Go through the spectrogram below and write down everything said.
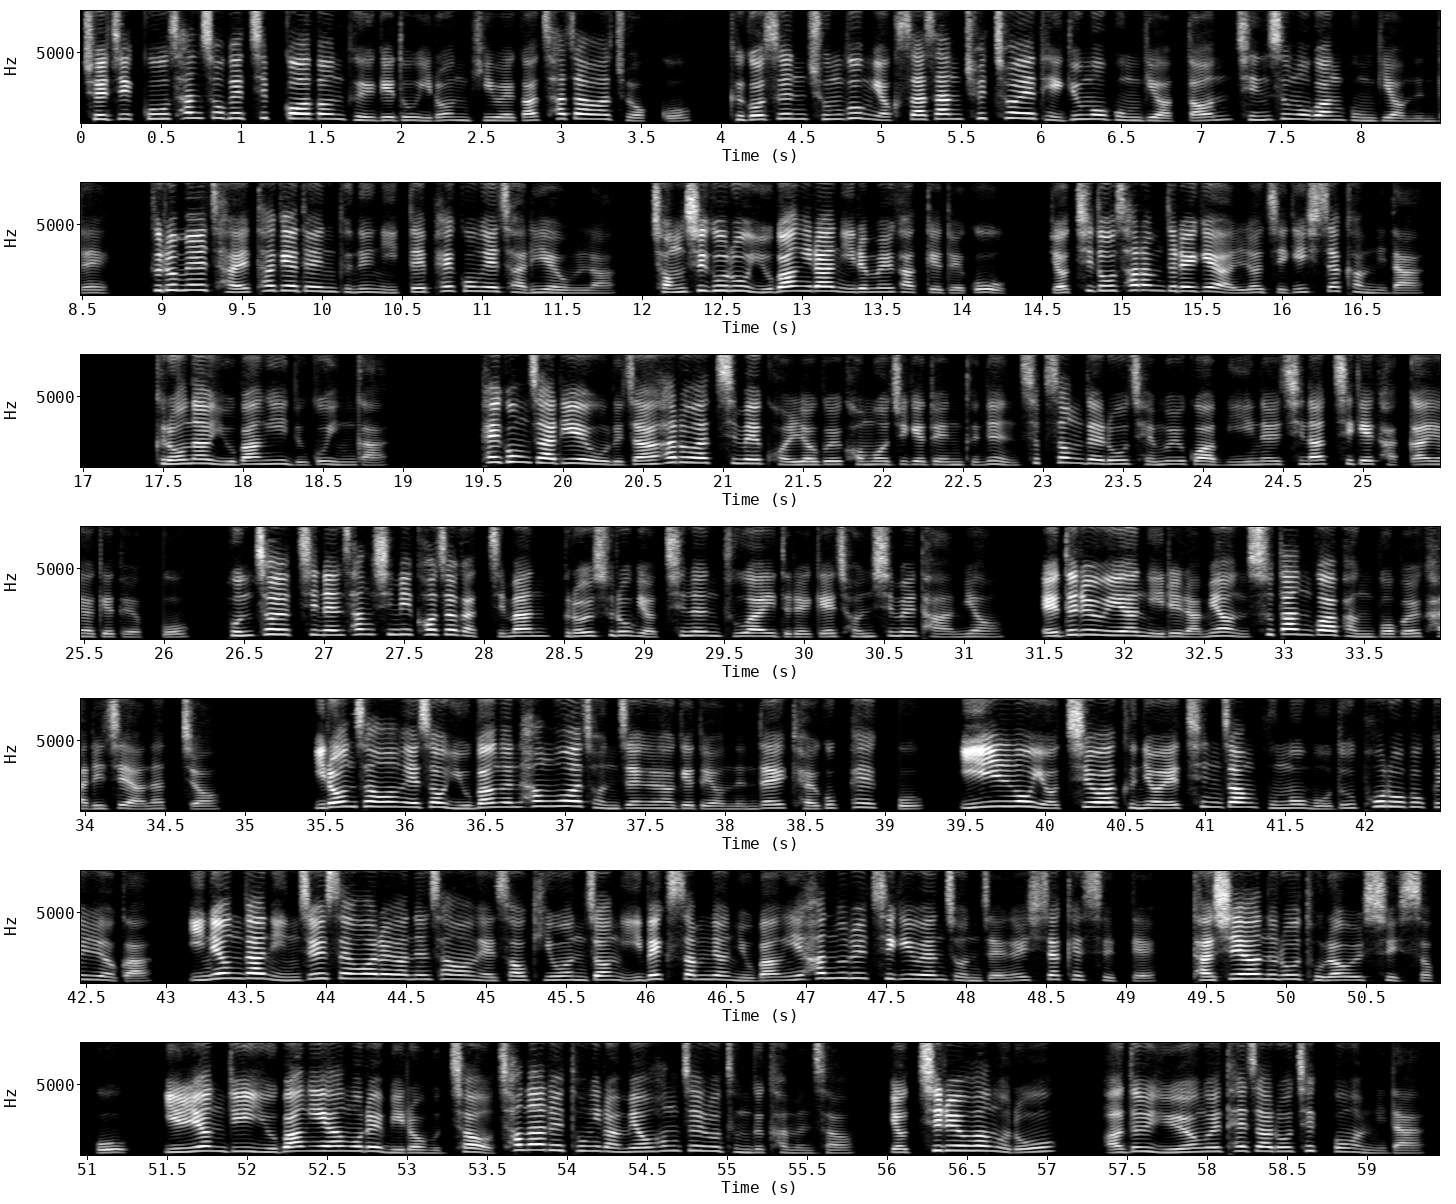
죄짓고 산속에 칩거하던 그에게도 이런 기회가 찾아와 주었고 그것은 중국 역사상 최초의 대규모 봉기였던 진승호강 봉기였는데 흐름을 잘 타게 된 그는 이때 패공의 자리에 올라 정식으로 유방이란 이름을 갖게 되고 여치도 사람들에게 알려지기 시작합니다. 그러나 유방이 누구인가? 패공 자리에 오르자 하루아침에 권력을 거머쥐게 된 그는 습성대로 재물과 미인을 지나치게 가까이 하게 되었고 본처 여친은 상심이 커져갔지만 그럴수록 여친은 두 아이들에게 전심을 다하며 애들을 위한 일이라면 수단과 방법을 가리지 않았죠. 이런 상황에서 유방은 항우와 전쟁을 하게 되었는데 결국 패했고 이 일로 여치와 그녀의 친정 부모 모두 포로로 끌려가 2년간 인질 생활을 하는 상황에서 기원전 203년 유방이 한우를 치기 위한 전쟁을 시작했을 때 다시 한으로 돌아올 수 있었고 1년 뒤 유방이 항우를 밀어붙여 천하를 통일하며 황제로 등극하면서 여치를 황으로 아들 유영을 태자로 책봉합니다.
